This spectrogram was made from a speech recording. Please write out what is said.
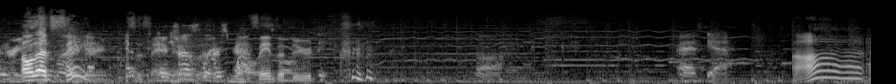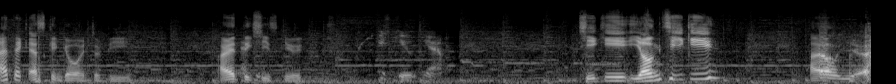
I agree. Oh, that's I Zane. agree. This is It translates well, Zane's a dude. Aw. S, yeah. ah, I think S can go into B. I think she's cute. She's cute. Yeah. Tiki, young Tiki. I Hell yeah.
